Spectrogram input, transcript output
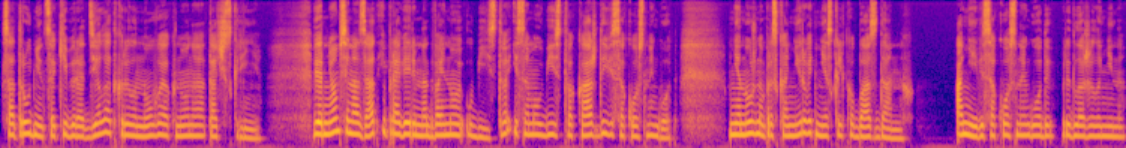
Сотрудница киберотдела открыла новое окно на тачскрине. Вернемся назад и проверим на двойное убийство и самоубийство каждый високосный год. Мне нужно просканировать несколько баз данных. «А не високосные годы», — предложила Нина.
